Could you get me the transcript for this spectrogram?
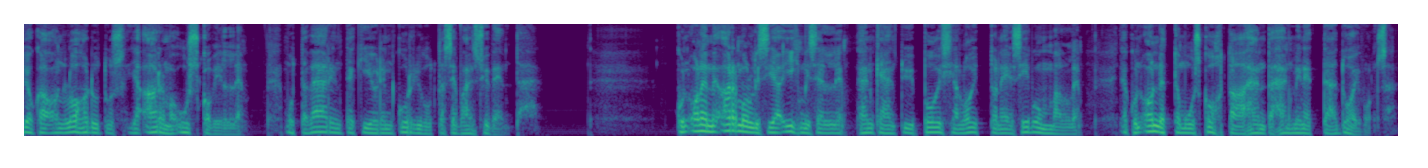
joka on lohdutus ja armo uskoville, mutta väärintekijöiden kurjuutta se vain syventää. Kun olemme armollisia ihmiselle, hän kääntyy pois ja loittonee sivummalle, ja kun onnettomuus kohtaa häntä, hän menettää toivonsa.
